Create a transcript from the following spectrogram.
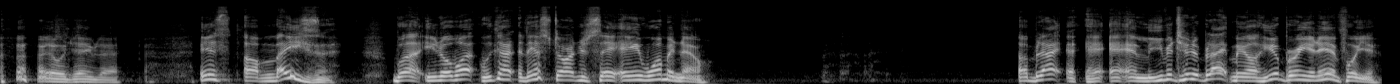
I know what James asked. It's amazing. But you know what? We got they're starting to say a woman now. A black and, and leave it to the black male. He'll bring it in for you.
